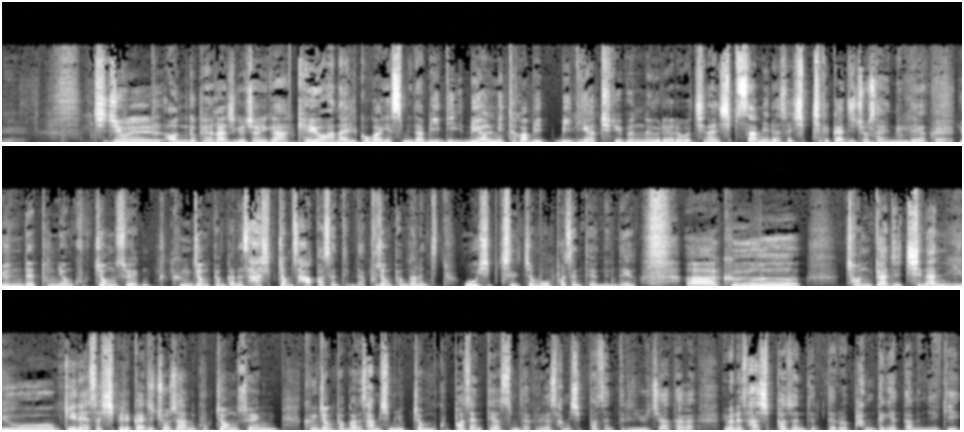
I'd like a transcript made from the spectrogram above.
예. 지지율 언급해가지고 저희가 개요 하나 읽고 가겠습니다. 미디, 리얼미터가 미, 디어 트리뷴 의뢰로 지난 13일에서 17일까지 조사했는데요. 네. 윤 대통령 국정수행 긍정평가는 40.4%입니다. 부정평가는 57.5%였는데요. 아, 그 전까지 지난 6일에서 10일까지 조사한 국정수행 긍정평가는 36.9%였습니다. 그러니까 30%를 유지하다가 이번에 40%대로 반등했다는 얘기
